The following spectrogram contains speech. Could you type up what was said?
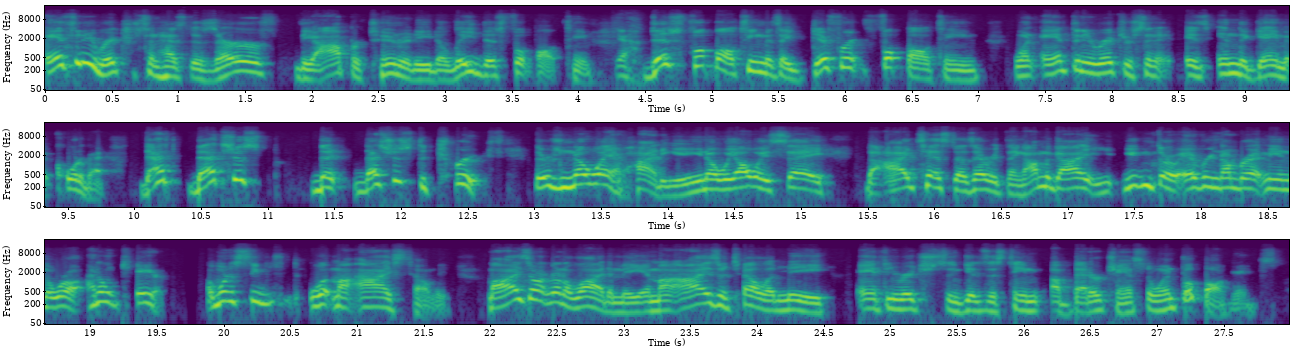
Anthony Richardson has deserved the opportunity to lead this football team. Yeah. This football team is a different football team when Anthony Richardson is in the game at quarterback. That that's just that that's just the truth. There's no way of hiding it. You know, we always say the eye test does everything. I'm a guy, you can throw every number at me in the world. I don't care. I want to see what my eyes tell me. My eyes aren't going to lie to me, and my eyes are telling me Anthony Richardson gives this team a better chance to win football games.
